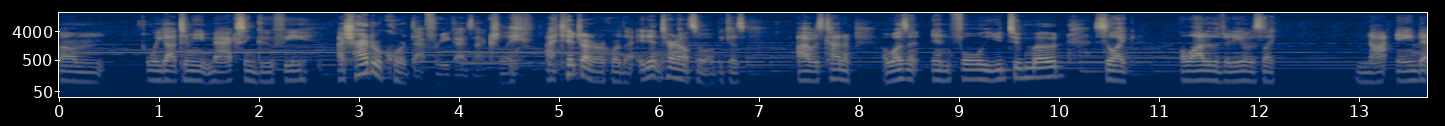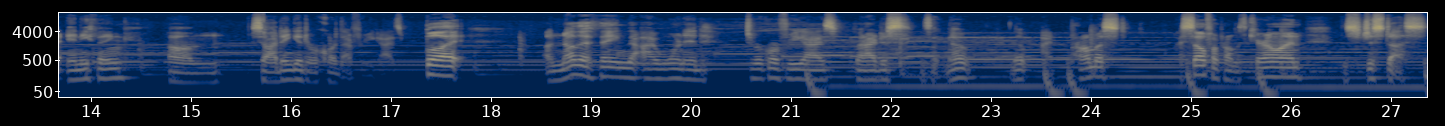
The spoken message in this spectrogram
Um, we got to meet Max and Goofy. I tried to record that for you guys actually. I did try to record that. It didn't turn out so well because I was kind of I wasn't in full YouTube mode, so like a lot of the video was like not aimed at anything. Um, so I didn't get to record that for you guys. But another thing that I wanted to record for you guys, but I just it's like, nope, nope. I promised myself, I promised Caroline, it's just us.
